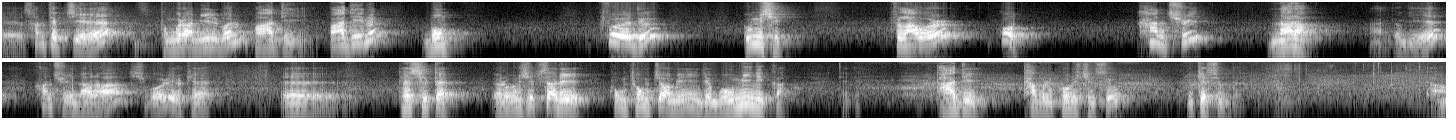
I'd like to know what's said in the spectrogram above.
에, 선택지에 동그라미 1번 바디. 바디는 몸. 푸드, 음식. 플라워, 꽃. country, 나라. 아, 여기 컨트리 나라 시골 이렇게 에, 됐을 때 여러분 쉽사리 공통점이 이제 몸이니까 바디 답을 고르실 수 있겠습니다. 다음.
